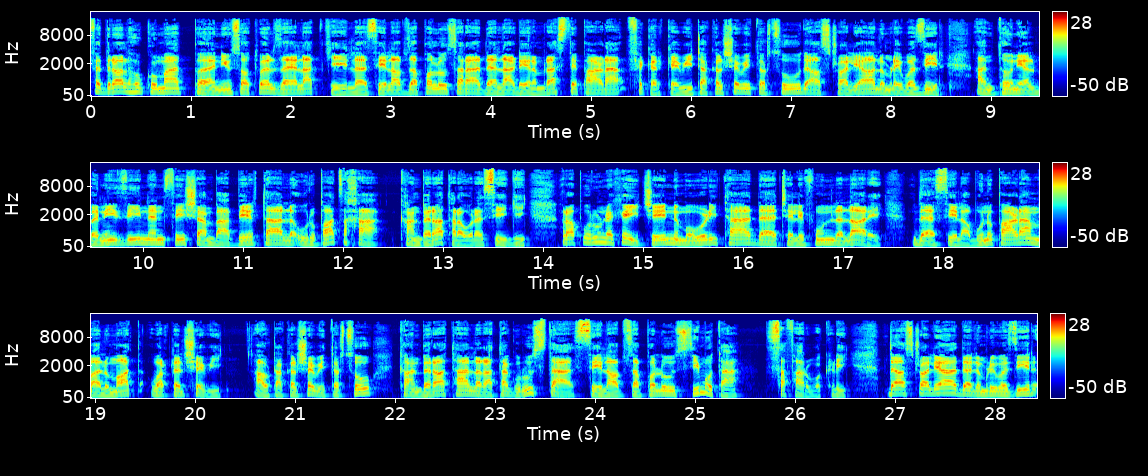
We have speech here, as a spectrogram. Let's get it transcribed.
فدرال حکومت په نیو ساوث ویلز ایالت کې له سیلاب ځپلو سره د لا ډیر مرستې په اړه فکر کوي ټاکل شوی ترڅو د استرالیا لمړی وزیر انټونی البنيزي نن سه شنبه بیرته له اروپا څخه کانبرا ته راورسیږي راپورونه ښیي چې نوموړي ته د ټلیفون لارې د سیلابونو په اړه معلومات ورکړل شوي او ټاکل شوی ترڅو کانبرا ته لراتګ وروسته سیلاب ځپلو سیمو ته سفر وکړي د استرالیا د لمړي وزیر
